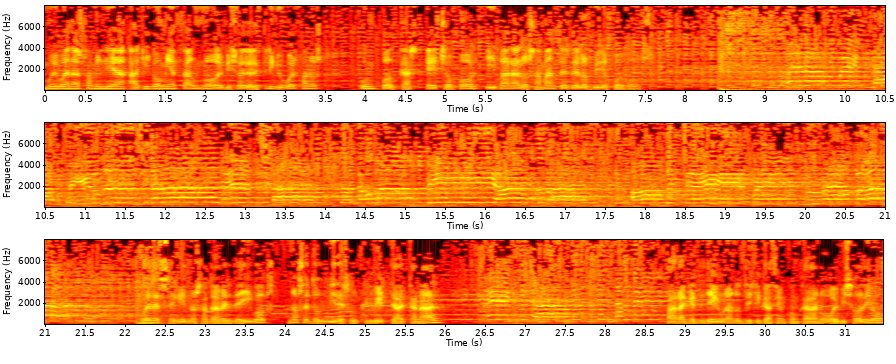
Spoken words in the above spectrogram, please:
Muy buenas familia, aquí comienza un nuevo episodio de Friki Huérfanos, un podcast hecho por y para los amantes de los videojuegos. Puedes seguirnos a través de iVoox, no se te olvide suscribirte al canal para que te llegue una notificación con cada nuevo episodio.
